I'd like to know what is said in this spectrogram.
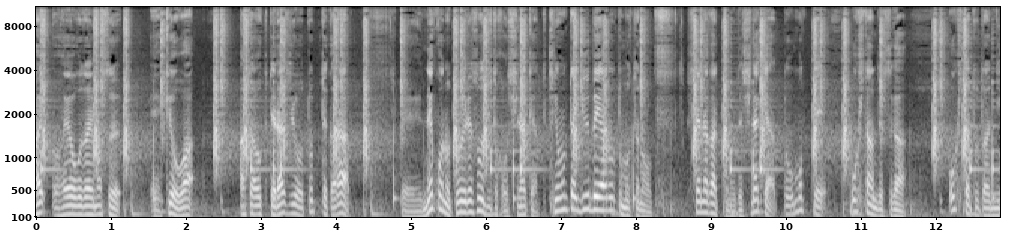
はい、おはようございます。えー今日は朝起きてラジオを撮ってから、えー猫のトイレ掃除とかをしなきゃって、基本体夕べやろうと思ったのをしてなかったのでしなきゃと思って起きたんですが、起きた途端に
